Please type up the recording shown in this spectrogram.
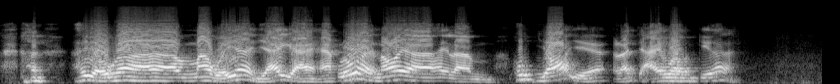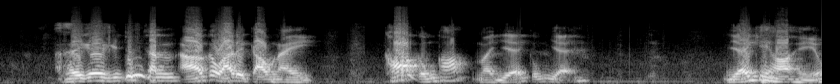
ví dụ à, ma quỷ á, giải gài hạt lúa hay nói à, hay là hút gió vậy á, đã chạy qua bên kia đó. À. thì cái, cái chúng sanh ở cái quả địa cầu này khó cũng khó mà dễ cũng dễ. Dễ khi họ hiểu.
